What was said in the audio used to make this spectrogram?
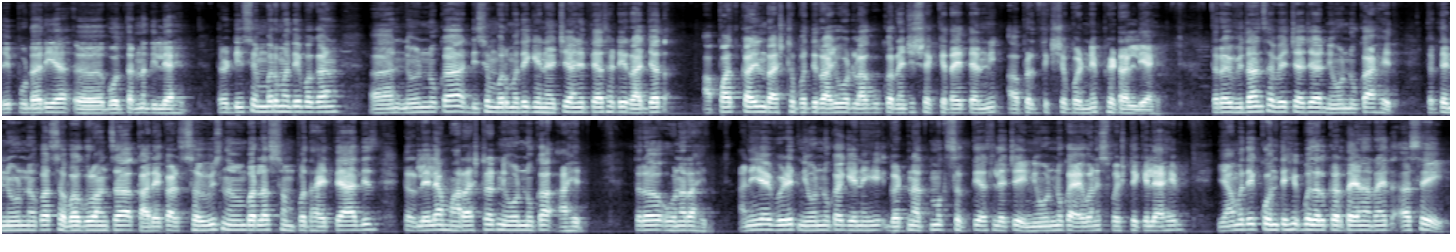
ते पुढारी बोलताना दिले आहेत. तर डिसेंबरमध्ये बघा निवडणुका डिसेंबरमध्ये घेण्याची आणि त्यासाठी राज्यात आपत्कालीन राष्ट्रपती राजवट लागू करण्याची शक्यता आहे त्यांनी अप्रत्यक्षपणे फेटाळली आहे. तर विधानसभेच्या ज्या निवडणुका आहेत तर त्या निवडणुका सभागृहांचा कार्यकाळ सव्वीस नोव्हेंबरला संपत आहे. त्याआधीच ठरलेल्या महाराष्ट्रात निवडणुका आहेत तर होणार आहेत. आणि या वेळेत निवडणुका घेणे ही घटनात्मक सक्ती असल्याचे निवडणूक आयोगाने स्पष्ट केले आहे. यामध्ये कोणतेही बदल करता येणार नाहीत असे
